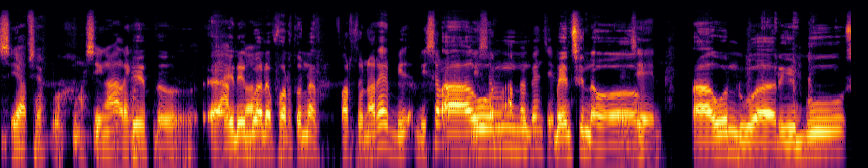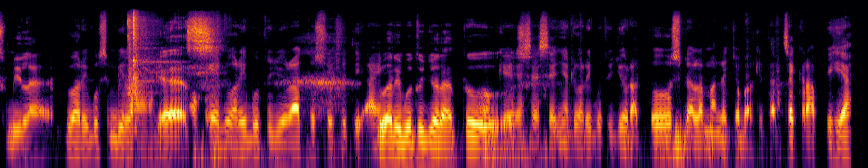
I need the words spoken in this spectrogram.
Siap siap. Uh, masih ngaleng. Gitu. Ya, ini gua ada Fortuner. Fortunernya bi- diesel, Tahun diesel apa bensin? bensin dong. Bensin. Tahun 2009. 2009. Yes. Oke, 2700 Swift Ti. 2700. Oke, cc-nya 2700, dalamannya coba kita cek rapih ya.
